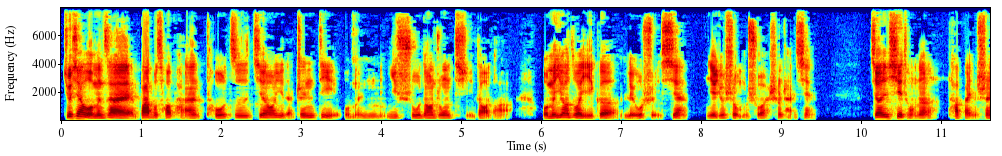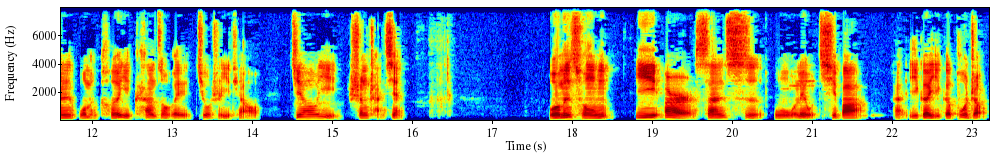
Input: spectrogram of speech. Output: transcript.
就像我们在《八步操盘投资交易的真谛》我们一书当中提到的啊。我们要做一个流水线，也就是我们说生产线。交易系统呢，它本身我们可以看作为就是一条交易生产线。我们从一二三四五六七八，哎，一个一个步骤，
